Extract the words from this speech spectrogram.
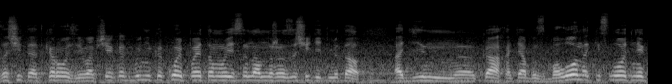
защитой от коррозии вообще как бы никакой, поэтому если нам нужно защитить металл 1К хотя бы с баллона кислотник,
